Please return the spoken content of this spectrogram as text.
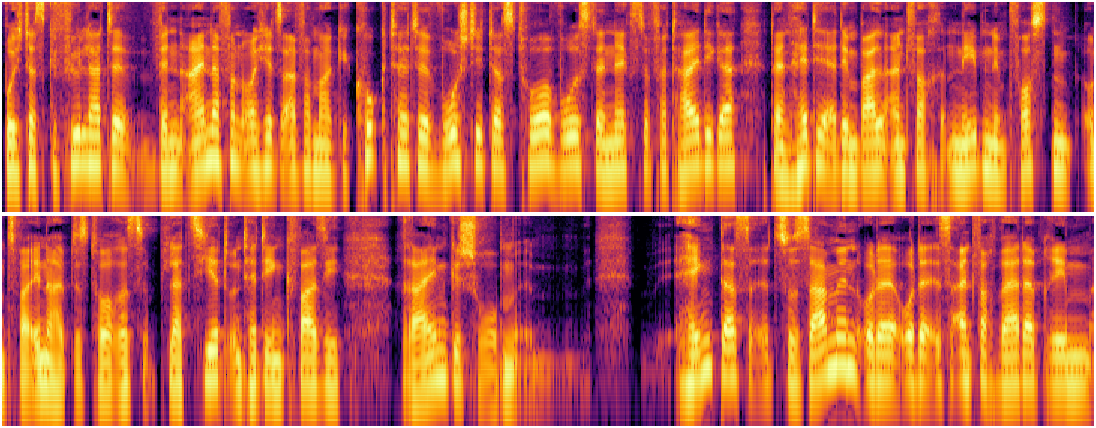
wo ich das Gefühl hatte, wenn einer von euch jetzt einfach mal geguckt hätte, wo steht das Tor, wo ist der nächste Verteidiger, dann hätte er den Ball einfach neben dem Pfosten, und zwar innerhalb des Tores, platziert und hätte ihn quasi reingeschoben. Hängt das zusammen oder, oder ist einfach Werder Bremen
